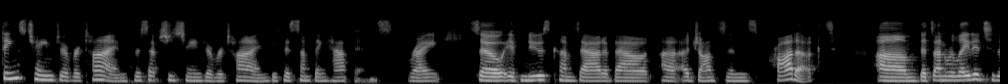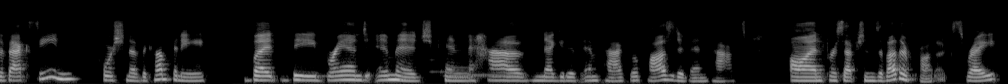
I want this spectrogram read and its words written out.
things change over time perceptions change over time because something happens right? So if news comes out about a johnson's product um, that's unrelated to the vaccine portion of the company but the brand image can have negative impact or positive impact on perceptions of other products, right?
